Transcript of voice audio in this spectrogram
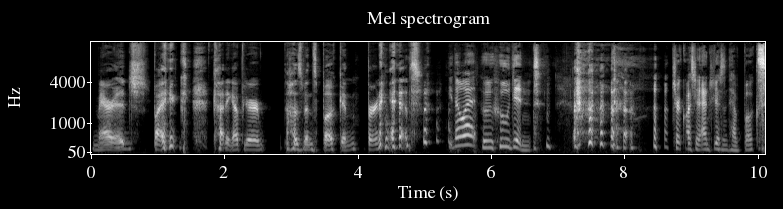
marriage by cutting up your husband's book and burning it. You know what? Who who didn't? Trick question. Andrew doesn't have books.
